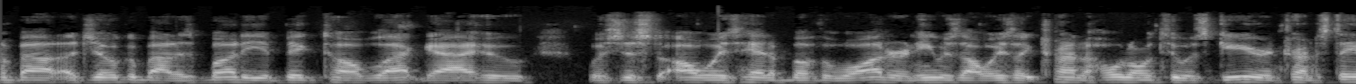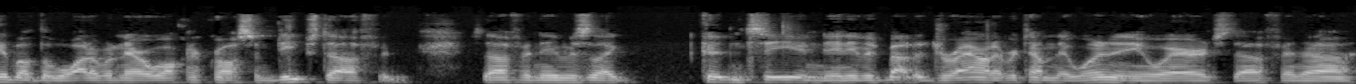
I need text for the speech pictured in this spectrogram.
about a joke about his buddy, a big tall black guy who was just always head above the water, and he was always like trying to hold on to his gear and trying to stay above the water when they were walking across some deep stuff and stuff, and he was like couldn't see and, and he was about to drown every time they went anywhere and stuff. And uh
